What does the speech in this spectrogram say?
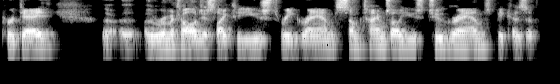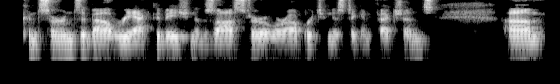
per day the, the rheumatologists like to use three grams. Sometimes I'll use two grams because of concerns about reactivation of zoster or opportunistic infections. Um,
